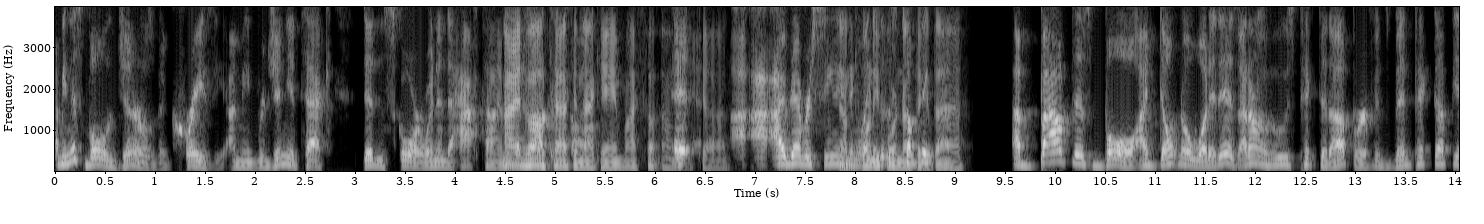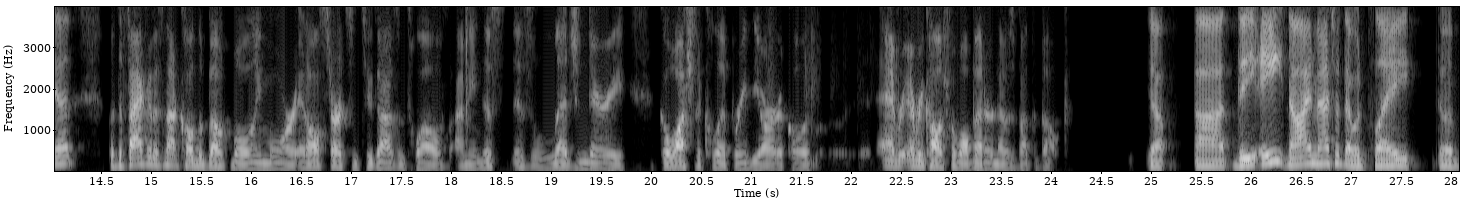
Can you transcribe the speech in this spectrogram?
I mean, this bowl in general has been crazy. I mean, Virginia Tech didn't score, went into halftime. I had Vol in that game. I thought, oh my Eh, god, I, I've never seen down anything like this. 24 nothing at the half. about this bowl, I don't know what it is. I don't know who's picked it up or if it's been picked up yet. But the fact that it's not called the Belk Bowl anymore, it all starts in 2012. I mean, this, this is legendary. Go watch the clip, read the article. Every every college football better knows about the Belk. Yep. Uh, the eight nine matchup that would play the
